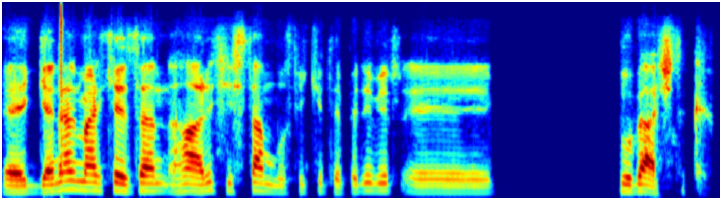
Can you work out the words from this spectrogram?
e, genel merkezden hariç İstanbul Fikirtepe'de bir e, şube açtık.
